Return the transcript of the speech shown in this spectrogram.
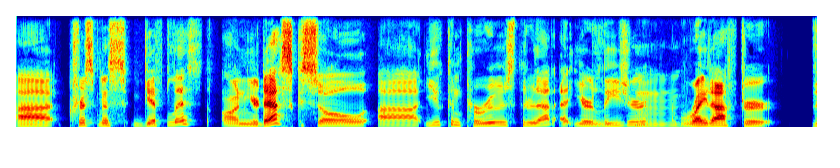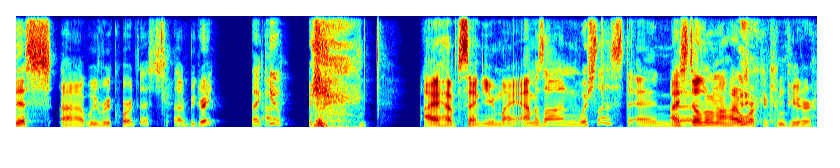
uh, Christmas gift list on your desk, so uh, you can peruse through that at your leisure Hmm. right after this. Uh, we record this. That'd be great. Thank Uh, you. I have sent you my Amazon wish list and I uh, still don't know how to work a computer.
